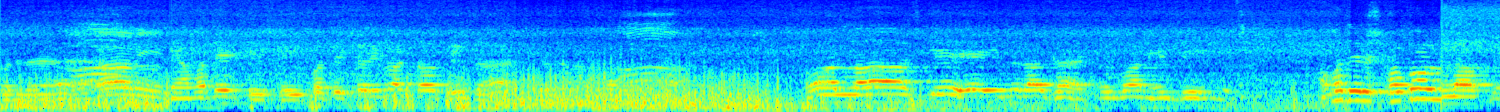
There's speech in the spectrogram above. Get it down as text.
করলেন আমাদেরকে সেই পথে চলিবার আল্লাহ আজকে কুরবানির দিন। আমাদের সকল আপনি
